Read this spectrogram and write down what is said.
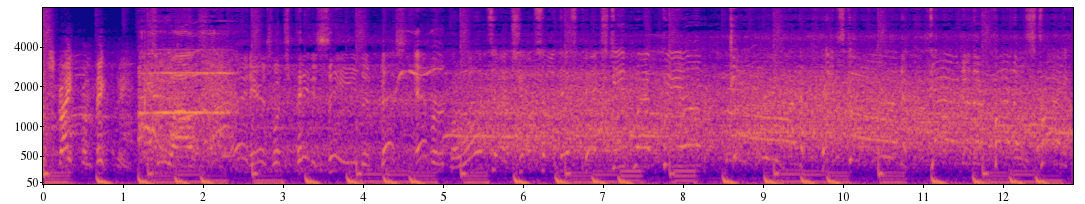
one strike from victory. Two outs. And here's what you pay to see the best ever. Peralta jumps on this pitch, deep left field. Gone! It's gone! Down to their final strike.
